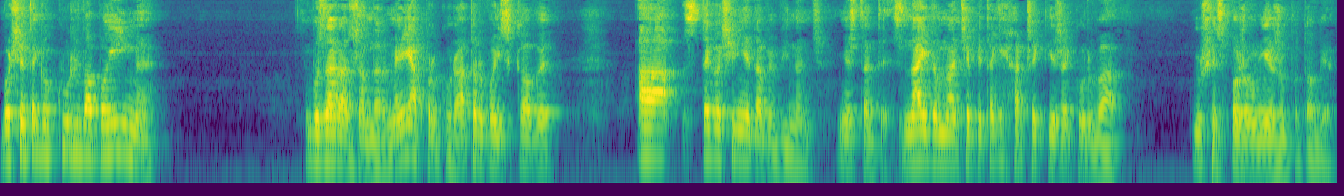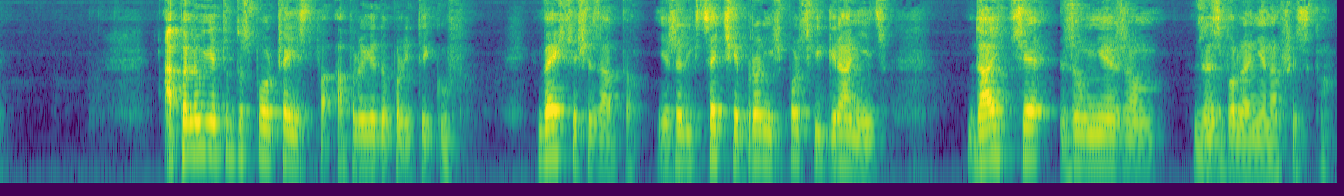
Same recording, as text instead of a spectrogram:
bo się tego kurwa boimy. Bo zaraz żandarmeria, prokurator wojskowy, a z tego się nie da wywinąć. Niestety. Znajdą na ciebie takie haczyki, że kurwa już jest po żołnierzu po tobie. Apeluję tu do społeczeństwa, apeluję do polityków. Weźcie się za to. Jeżeli chcecie bronić polskich granic, dajcie żołnierzom zezwolenie na wszystko.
